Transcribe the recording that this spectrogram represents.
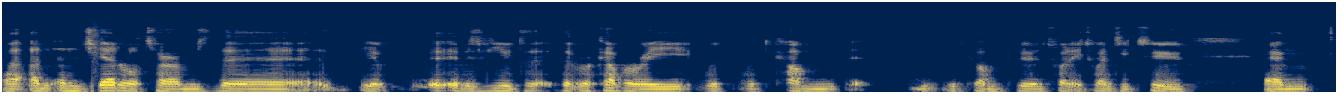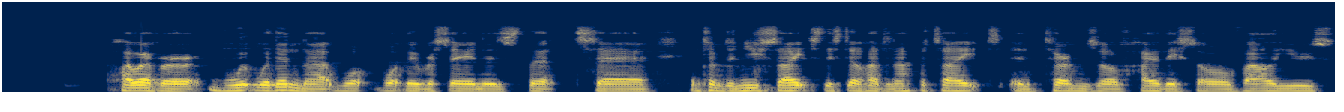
Uh, and in general terms, the you know, it, it was viewed that, that recovery would, would come would come through in 2022. Um, However, w- within that, what, what they were saying is that uh, in terms of new sites, they still had an appetite. In terms of how they saw values,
